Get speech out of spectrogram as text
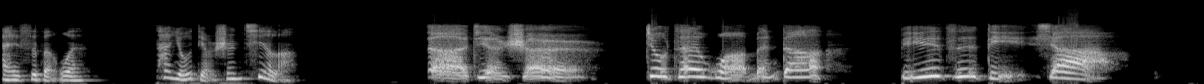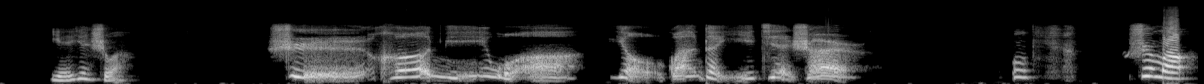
艾斯本问。他有点生气了。那件事就在我们的鼻子底下。爷爷说：“是和你我有关的一件事儿。”嗯，是吗？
